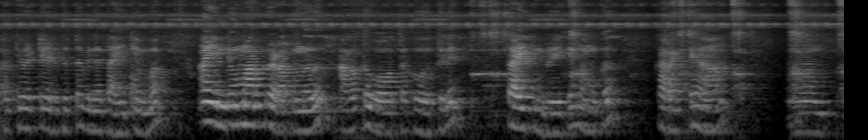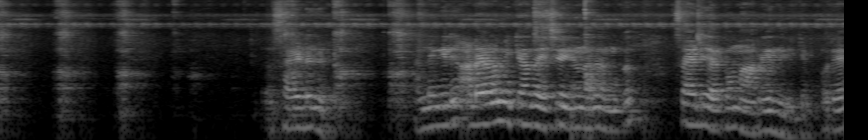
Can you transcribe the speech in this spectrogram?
ഇറക്കി വെട്ടിയെടുത്തിട്ട് പിന്നെ തയ്ക്കുമ്പോൾ ആ ഇൻഡോ മാർക്ക് കിടക്കുന്നത് അകത്ത് പോകത്തക്ക വിധത്തിൽ തയ്ക്കുമ്പോഴേക്കും നമുക്ക് കറക്റ്റ് ആ സൈഡ് കിട്ടും. അല്ലെങ്കിൽ അടയാളം വയ്ക്കാൻ തയ്ച്ച് കഴിഞ്ഞാൽ നമുക്ക് സൈഡ് ചിലപ്പോൾ മാറിയെന്നിരിക്കും. ഒരേ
